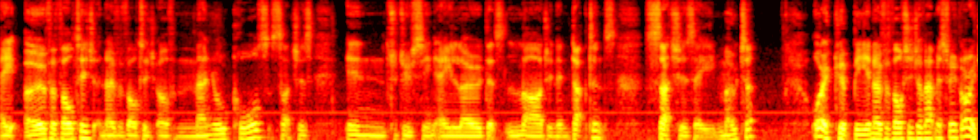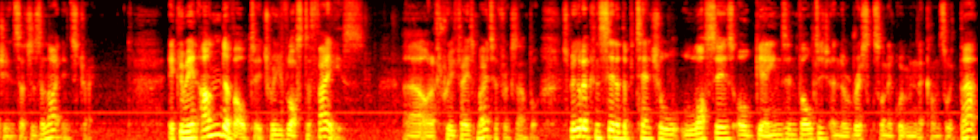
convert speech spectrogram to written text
a over voltage, an over voltage of manual cause, such as introducing a load that's large in inductance, such as a motor, Or it could be an overvoltage of atmospheric origin, such as a lightning strike. It could be an undervoltage where you've lost a phase uh, on a three phase motor, for example. So we've got to consider the potential losses or gains in voltage and the risks on equipment that comes with that.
